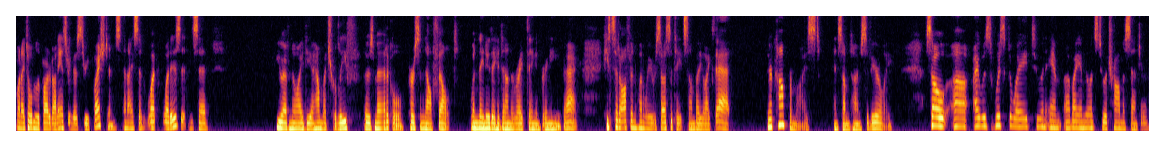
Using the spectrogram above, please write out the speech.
when I told him the part about answering those three questions, and I said, "What what is it?" He said, "You have no idea how much relief those medical personnel felt when they knew they had done the right thing in bringing you back." He said, "Often when we resuscitate somebody like that, they're compromised and sometimes severely." So uh, I was whisked away to an am- uh, by ambulance to a trauma center,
